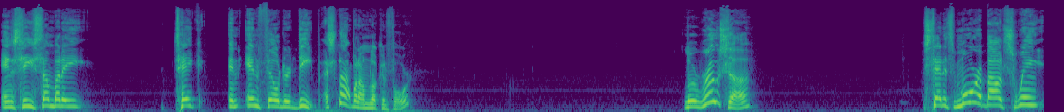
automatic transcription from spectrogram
and see somebody take an infielder deep. That's not what I'm looking for. LaRussa said it's more about swing.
